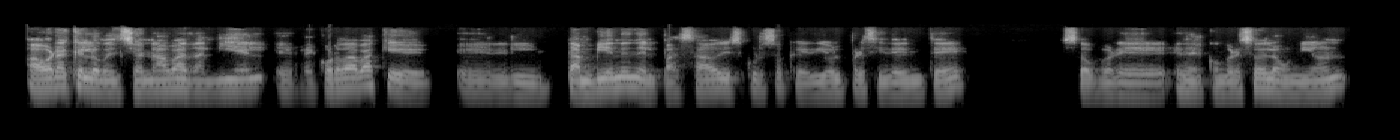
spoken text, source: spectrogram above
Ahora que lo mencionaba Daniel, eh, recordaba que también en el pasado discurso que dio el presidente sobre en el Congreso de la Unión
